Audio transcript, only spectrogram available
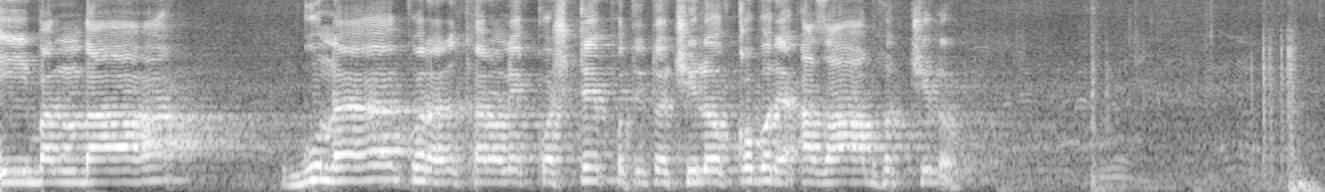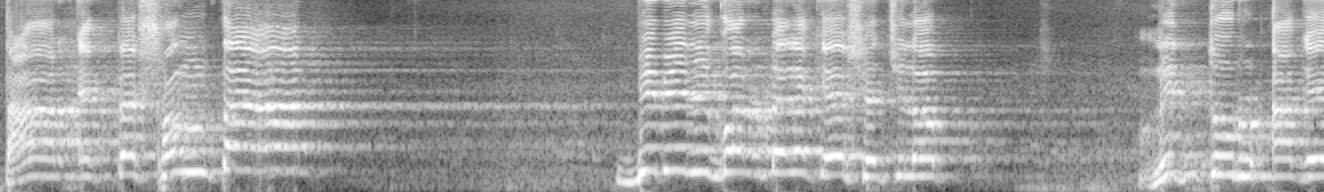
এই বান্দা গুনাহ করার কারণে কষ্টে পতিত ছিল, কবরে আজাব হচ্ছিল। তার একটা সন্তান বিবির গর্বে রেখে এসেছিল। মৃত্যুর আগে,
